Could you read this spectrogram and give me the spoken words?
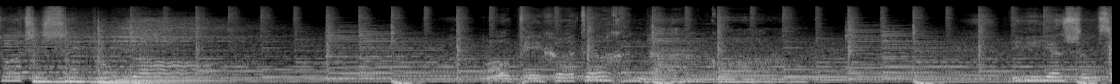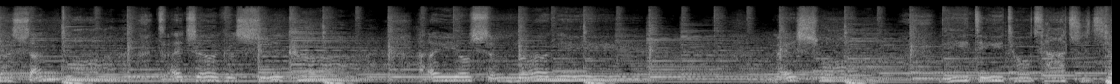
说只是朋友，我配合的很难过。你眼神在闪躲，在这个时刻，还有什么你没说？你低头擦指甲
